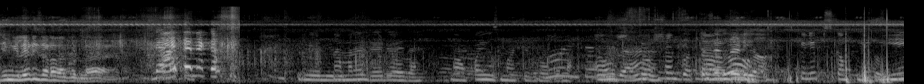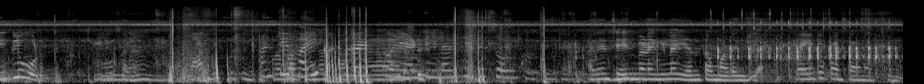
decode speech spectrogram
ನಿಮ್ಗೆ ಲೇಡೀಸ್ ಆಡೋದು ಹಾಕೊಡ್ಲಾ ಅದೇನು ಚೇಂಜ್ ಮಾಡಂಗಿಲ್ಲ ಎಂತ ಮಾಡಂಗಿಲ್ಲ. ನೈಂಟಿ ಪಾಯಿಂಟ್ ಸೆವೆನ್ ಹಾಕ್ತೀನಿ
